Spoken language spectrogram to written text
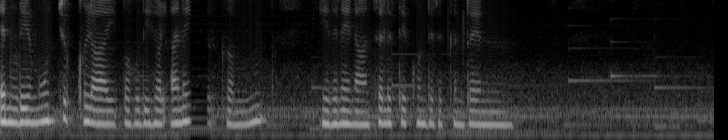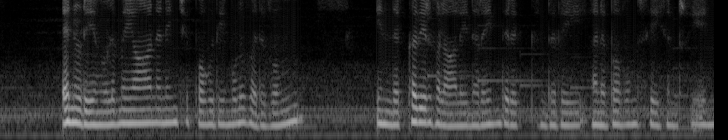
என்னுடைய மூச்சுக்குழாய் பகுதிகள் அனைத்துக்கும் இதனை நான் செலுத்திக் கொண்டிருக்கின்றேன். என்னுடைய முழுமையான நெஞ்சு பகுதி முழுவதும் இந்த கதிர்களாலே நிறைந்திருக்கின்றதை அனுபவம் செய்கின்றேன்.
